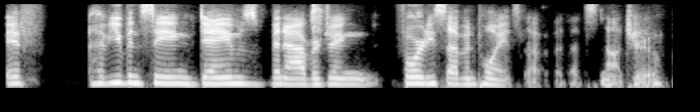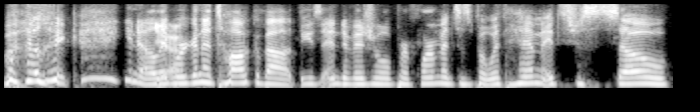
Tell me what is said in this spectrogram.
if, have you been seeing Dame's been averaging 47 points? Uh, that's not true. But like, you know, like Yeah. we're going to talk about these individual performances, but with him, it's just so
